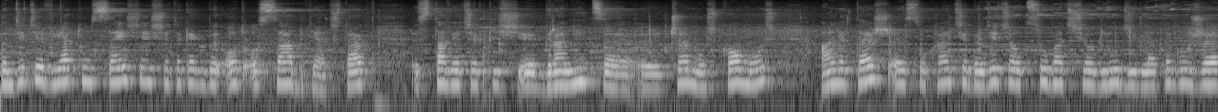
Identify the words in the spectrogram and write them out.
będziecie w jakimś sensie się tak jakby odosabniać, tak? Stawiać jakieś e, granice e, czemuś, komuś, ale też słuchajcie, będziecie odsuwać się od ludzi, dlatego że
